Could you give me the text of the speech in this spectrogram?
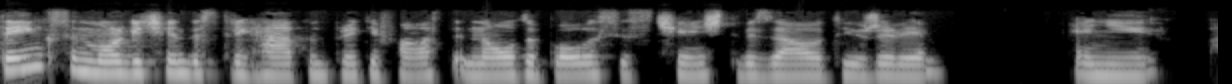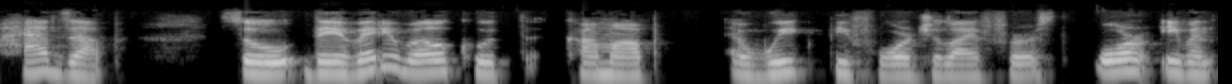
Things in mortgage industry happen pretty fast and all the policies changed without usually any heads up. So they very well could come up a week before July 1st or even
